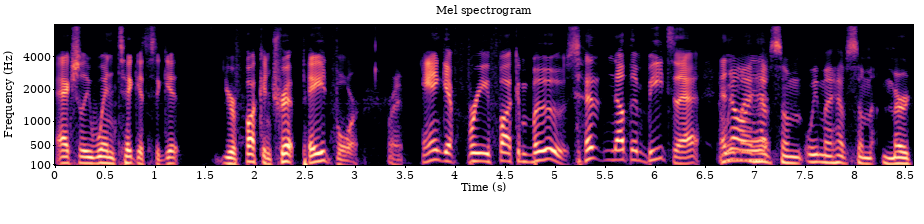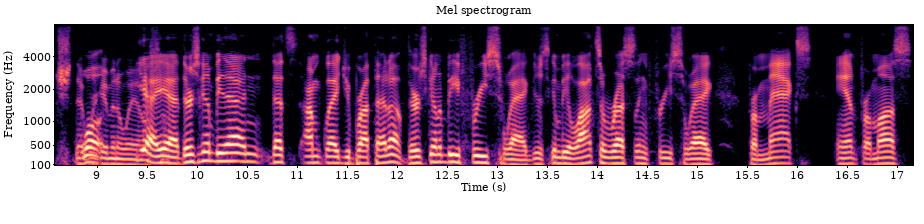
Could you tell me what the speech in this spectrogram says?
actually win tickets to get your fucking trip paid for, Right. And get free fucking booze. Nothing beats that. And, we might only have some. We might have some merch that well, we're giving away. Yeah, also. yeah. There's gonna be that, and that's. I'm glad you brought that up. There's gonna be free swag. There's gonna be lots of wrestling free swag from Mac's and from us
